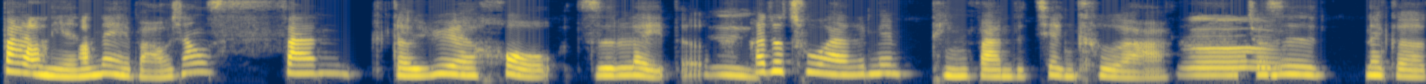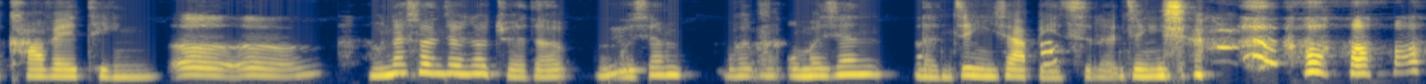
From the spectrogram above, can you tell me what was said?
半年内吧，好像三个月后之类的，他就出来那边频繁的见客啊，就是那个咖啡厅，嗯嗯，我那瞬间就觉得，我先我我们先冷静一下，彼此冷静一下。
